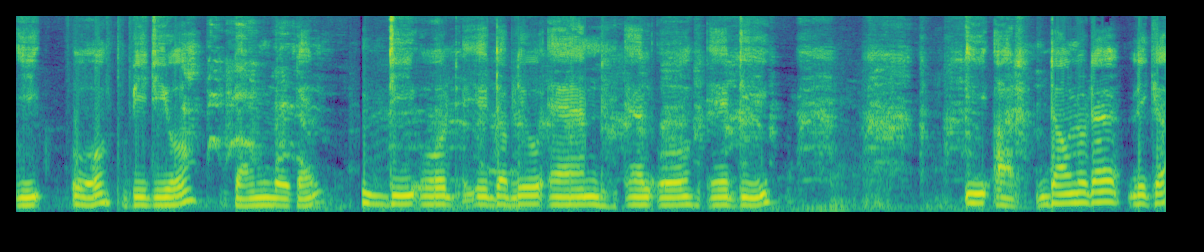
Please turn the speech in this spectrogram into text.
E O video downloader D O W N L O A D E R downloader লিখা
